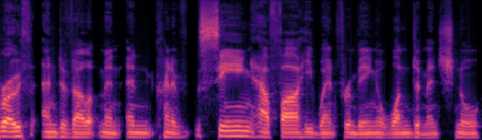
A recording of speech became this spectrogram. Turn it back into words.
growth and development and kind of seeing how far he went from being a one dimensional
